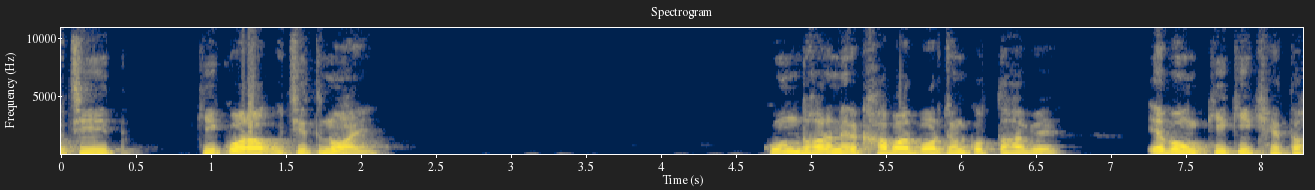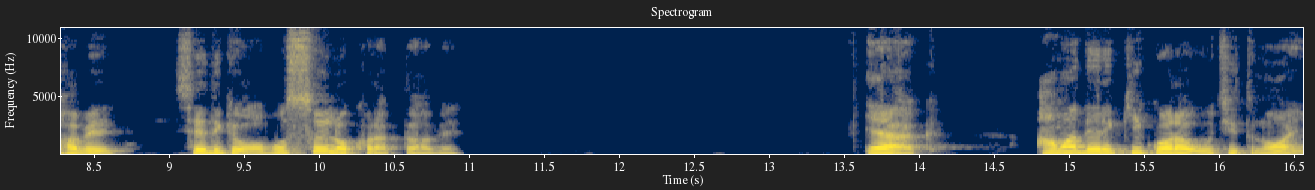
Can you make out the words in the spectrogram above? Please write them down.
উচিত, কি করা উচিত নয়, কোন ধরনের খাবার বর্জন করতে হবে এবং কি কি খেতে হবে সেদিকে অবশ্যই লক্ষ্য রাখতে হবে। এক, আমাদের কি করা উচিত নয়?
